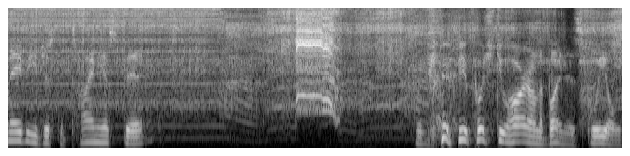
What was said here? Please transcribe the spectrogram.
Maybe just the tiniest bit. If you push too hard on the button, it squeals.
